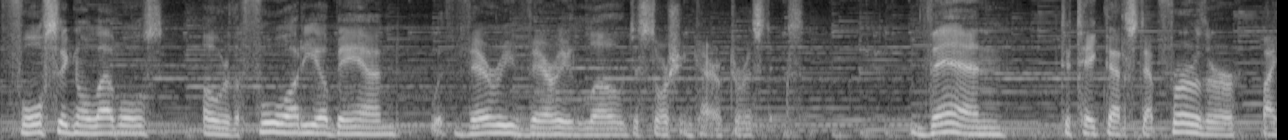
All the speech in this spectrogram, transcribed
full signal levels over the full audio band with very, very low distortion characteristics. Then, to take that a step further, by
